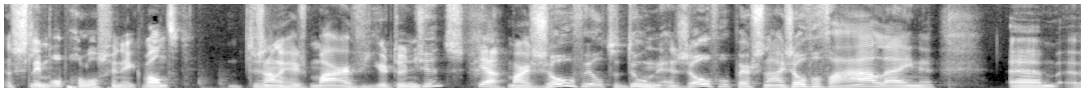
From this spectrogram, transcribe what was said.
slim opgelost, vind ik. Want tussen heeft maar vier dungeons. Ja. Maar zoveel te doen en zoveel personages, zoveel verhaallijnen. Ehm, eh,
